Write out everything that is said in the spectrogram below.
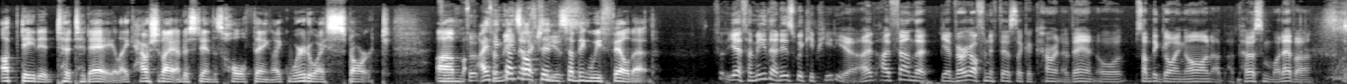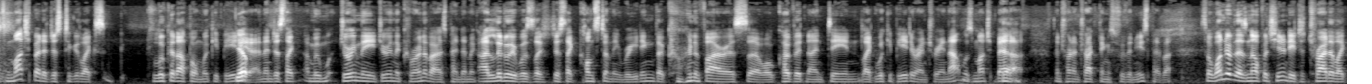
updated to today. Like, how should I understand this whole thing? Like, where do I start? Um, for, I think that's that often is... something we failed at yeah, for me that is Wikipedia. I've, I've found that yeah, very often if there's like a current event or something going on, a, a person, whatever, it's much better just to like look it up on Wikipedia yep. and then just like I mean during the during the coronavirus pandemic, I literally was like just like constantly reading the coronavirus uh, or COVID nineteen like Wikipedia entry, and that was much better yeah. than trying to track things through the newspaper. So I wonder if there's an opportunity to try to like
